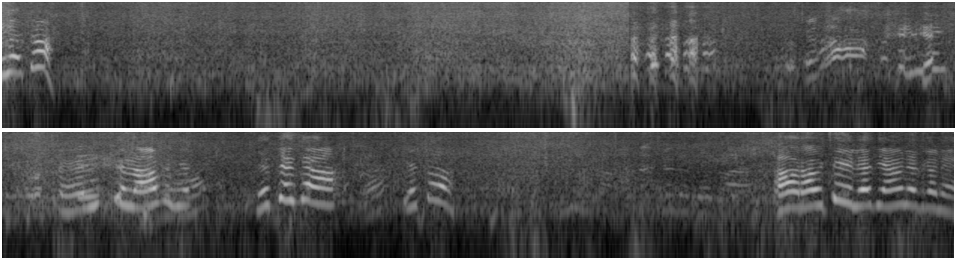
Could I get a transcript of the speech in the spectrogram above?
ఇలా దా. ఎత్తేసా? ఎత్త. రావచ్చు లేదు ఏం లేదు కానీ.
